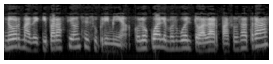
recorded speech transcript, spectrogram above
norma de equiparación se suprimía, con lo cual hemos vuelto a dar pasos atrás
